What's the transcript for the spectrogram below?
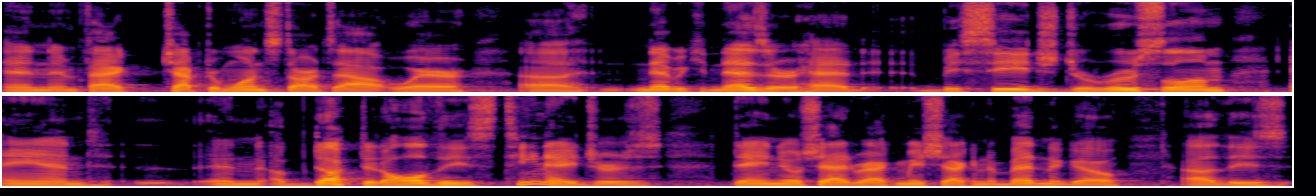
and in fact, chapter one starts out where uh, Nebuchadnezzar had besieged Jerusalem and and abducted all these teenagers, Daniel, Shadrach, Meshach, and Abednego. Uh, these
